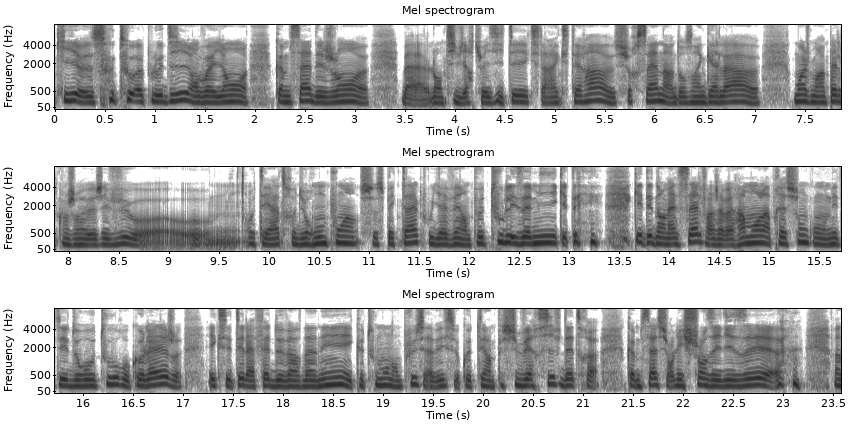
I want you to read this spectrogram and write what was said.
qui euh, s'auto-applaudit en voyant euh, comme ça des gens, euh, bah, l'anti-virtuosité, etc., etc., euh, sur scène, dans un gala euh, moi, je me rappelle quand j'ai vu au, théâtre du Rond-Point ce spectacle où il y avait un peu tous les amis qui étaient, qui étaient dans la salle. Enfin, j'avais vraiment l'impression qu'on était de retour au collège et que c'était la fête de Verdanet et que tout le monde en plus avait ce côté un peu subversif d'être comme ça sur les Champs-Élysées. Enfin,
